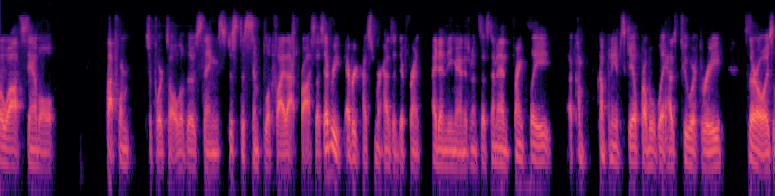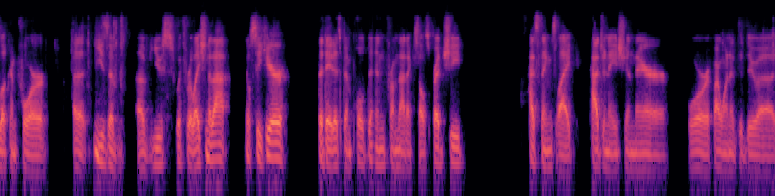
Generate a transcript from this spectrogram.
OAuth, SAML, platform supports all of those things just to simplify that process. Every every customer has a different identity management system, and frankly, a com company of scale probably has two or three. So they're always looking for uh, ease of, of use with relation to that. You'll see here, the data has been pulled in from that Excel spreadsheet, has things like pagination there, or if I wanted to do a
